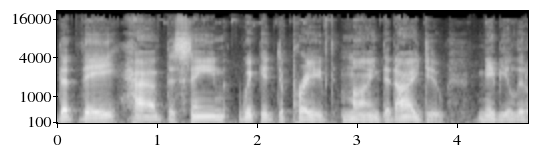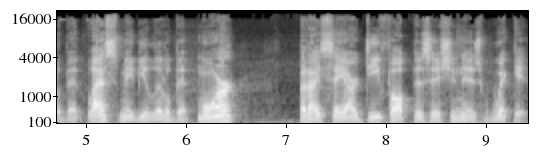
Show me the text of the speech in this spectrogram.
that they have the same wicked, depraved mind that I do. Maybe a little bit less, maybe a little bit more, but I say our default position is wicked.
